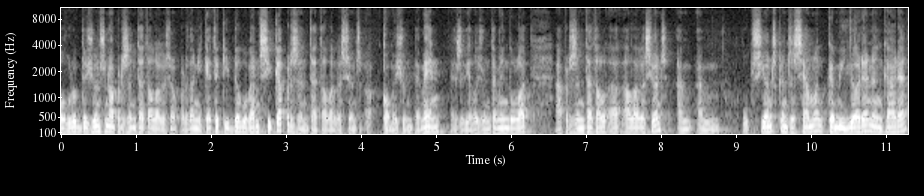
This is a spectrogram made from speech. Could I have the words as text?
el grup de Junts no ha presentat al·legacions. Perdoni, aquest equip de govern sí que ha presentat al·legacions eh, com a Ajuntament, és a dir, l'Ajuntament d'Olot ha presentat al·legacions amb, amb opcions que ens semblen que milloren encara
